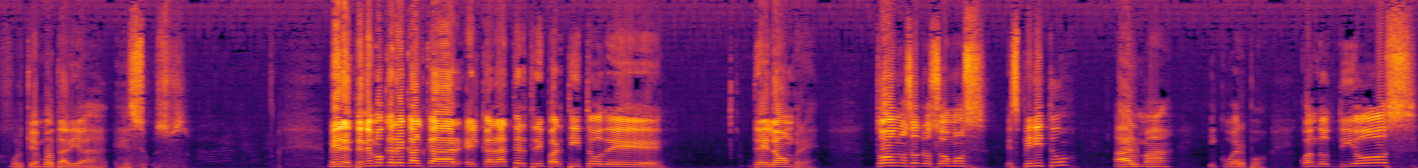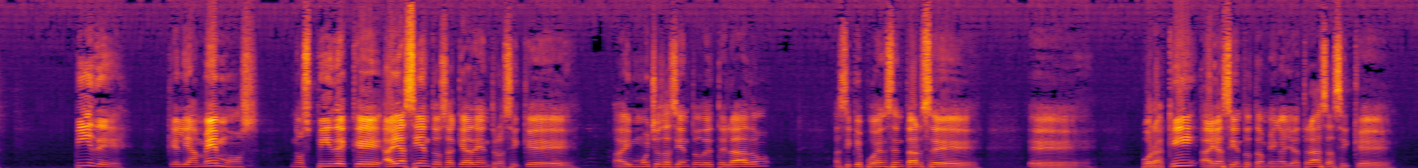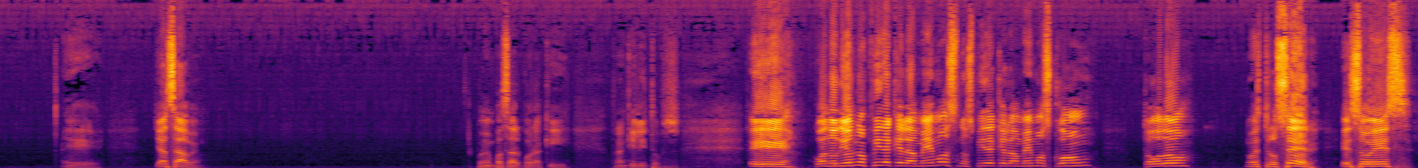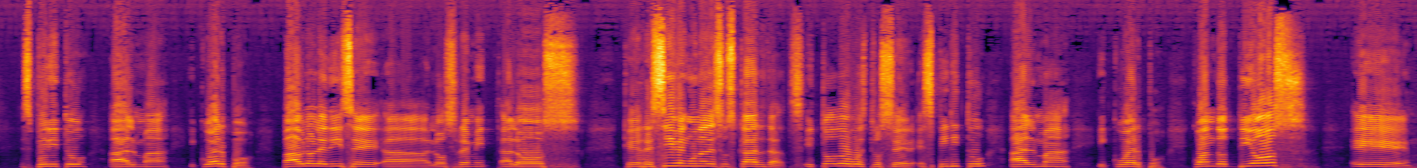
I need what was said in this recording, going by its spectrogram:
¿Por quién votaría Jesús? Miren, tenemos que recalcar el carácter tripartito de, del hombre. Todos nosotros somos espíritu, alma y cuerpo. Cuando Dios pide que le amemos, nos pide que hay asientos aquí adentro, así que hay muchos asientos de este lado, así que pueden sentarse eh, por aquí, hay asiento también allá atrás, así que eh, ya saben. Pueden pasar por aquí, tranquilitos. Eh, cuando Dios nos pide que lo amemos, nos pide que lo amemos con todo nuestro ser. Eso es espíritu, alma y cuerpo. Pablo le dice a los, a los que reciben una de sus cartas y todo vuestro ser, espíritu, alma y cuerpo. Cuando Dios eh,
